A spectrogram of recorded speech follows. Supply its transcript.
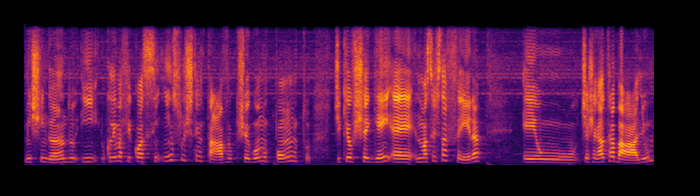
me xingando e o clima ficou assim insustentável, que chegou no ponto de que eu cheguei é, numa sexta-feira, eu tinha chegado ao trabalho,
